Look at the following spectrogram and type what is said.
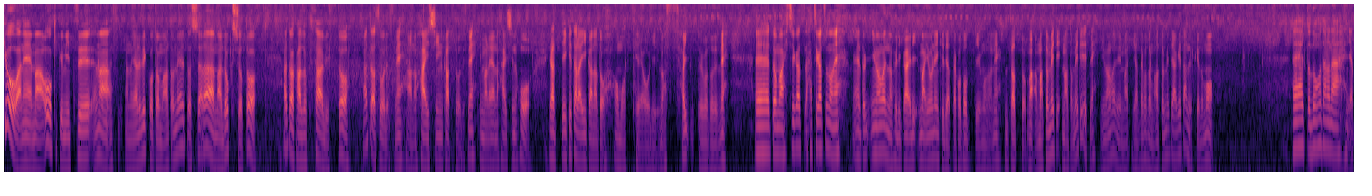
今日はね、まあ、大きく3つ、まあ、あのやるべきことをまとめるとしたら、まあ、読書と、あとは家族サービスと、あとはそうですね、あの、配信活動ですね、ヒマラヤの配信の方をやっていけたらいいかなと思っております。はい、ということでね、えっ、ー、と、まあ、7月、8月のね、えっ、ー、と、今までの振り返り、まあ、4連休でやったことっていうものをね、ざっと、まあ、まとめて、まとめてですね、今までやったことをまとめてあげたんですけども、えっ、ー、と、どうだろうな。やっ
